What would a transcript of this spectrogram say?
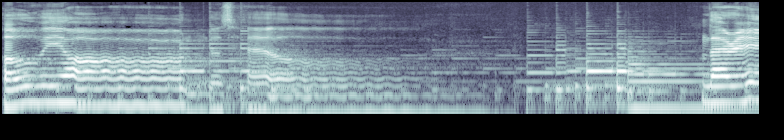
over yonder's hill. There is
